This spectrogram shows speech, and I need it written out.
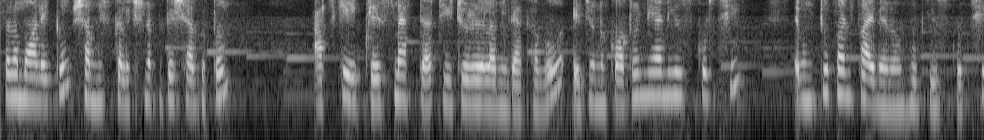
আসসালামু আলাইকুম শামিস কালেকশন আপনাদের স্বাগতম। আজকে এই প্লেস ম্যাটটা টিউটোরিয়াল আমি দেখাবো এর জন্য কটন নিয়ান ইউজ করছি এবং two point five M hook use করছি।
